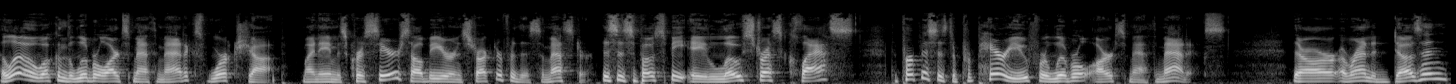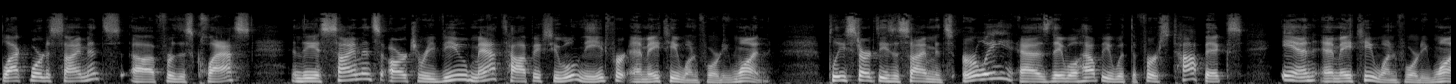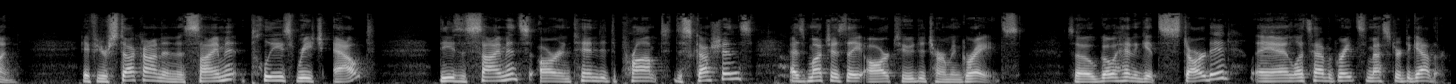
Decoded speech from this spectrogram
Hello, welcome to Liberal Arts Mathematics Workshop. My name is Chris Sears. I'll be your instructor for this semester. This is supposed to be a low stress class. The purpose is to prepare you for liberal arts mathematics. There are around a dozen Blackboard assignments uh, for this class, and the assignments are to review math topics you will need for MAT 141. Please start these assignments early as they will help you with the first topics in MAT 141. If you're stuck on an assignment, please reach out. These assignments are intended to prompt discussions as much as they are to determine grades. So go ahead and get started and let's have a great semester together.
